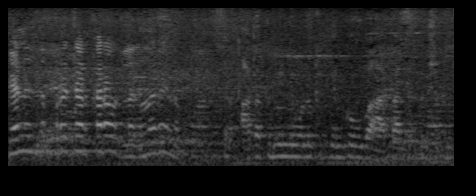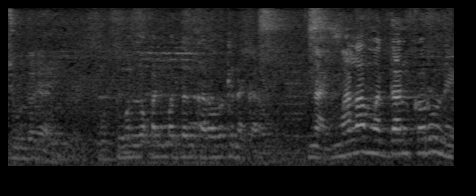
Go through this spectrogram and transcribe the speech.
पॅनलचा प्रचार करावाच लागणार आहे ना. आता तुम्ही निवडणुकीत नेमकं उभा आहात आता तुमची तुमची उमेदवारी आहे. मग तुम्हाला लोकांनी मतदान करावं की नाही करावं? नाही मला मतदान करू नये.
